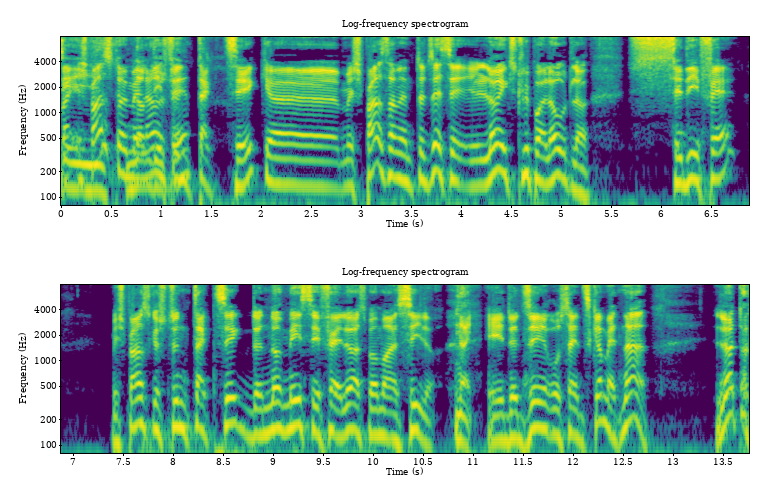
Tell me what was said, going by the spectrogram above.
Ben, je pense que c'est un mélange d'une tactique, euh, mais je pense en même temps, tu sais, c'est- l'un exclut pas l'autre, là. C'est des faits, mais je pense que c'est une tactique de nommer ces faits-là à ce moment-ci, là. Et de dire aux syndicats, maintenant, là, t'as,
